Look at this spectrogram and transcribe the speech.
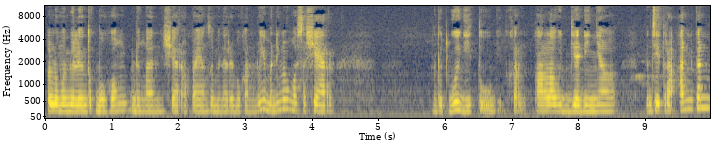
lo memilih untuk bohong dengan share apa yang sebenarnya bukan lo ya mending lo nggak usah share. Menurut gue gitu gitu. Karena kalau jadinya pencitraan kan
